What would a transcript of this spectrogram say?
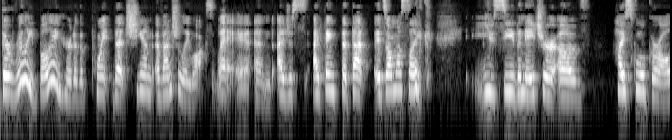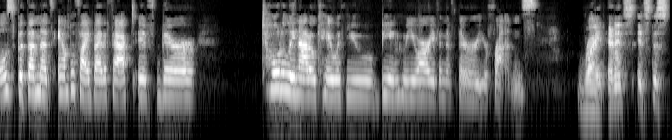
they're really bullying her to the point that she eventually walks away. And i just i think that that it's almost like you see the nature of high school girls but then that's amplified by the fact if they're totally not okay with you being who you are even if they're your friends. Right. And it's it's this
